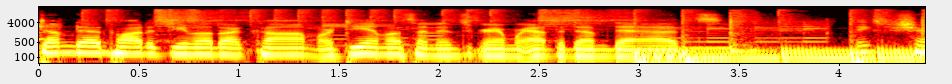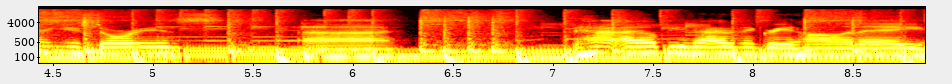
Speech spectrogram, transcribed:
Dumbdadpod at gmail.com or DM us on Instagram. We're at the Dumb Dads. Thanks for sharing your stories. Uh, ha- I hope you're having a great holiday.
